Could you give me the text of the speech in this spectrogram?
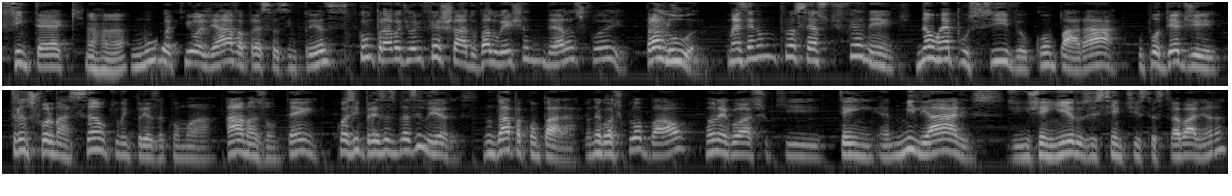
fintech. Uhum. O mundo aqui olhava para essas empresas, comprava de olho fechado. O valuation delas foi para a lua. Mas era um processo diferente. Não é possível comparar o poder de transformação que uma empresa como a Amazon tem com as empresas brasileiras. Não dá para comparar. É um negócio global, é um negócio que tem é, milhares de engenheiros e cientistas trabalhando,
